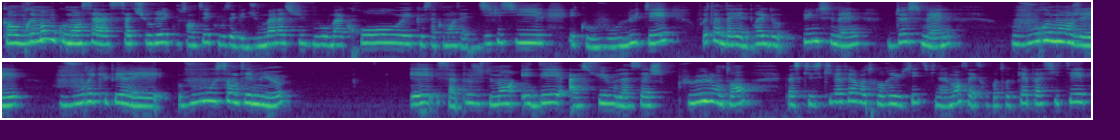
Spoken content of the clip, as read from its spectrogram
Quand vraiment vous commencez à saturer, que vous sentez que vous avez du mal à suivre vos macros et que ça commence à être difficile et que vous luttez, vous faites un diet break de une semaine, deux semaines, vous remangez, vous récupérez, vous vous sentez mieux. Et ça peut justement aider à suivre la sèche plus longtemps parce que ce qui va faire votre réussite finalement, ça va être votre capacité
